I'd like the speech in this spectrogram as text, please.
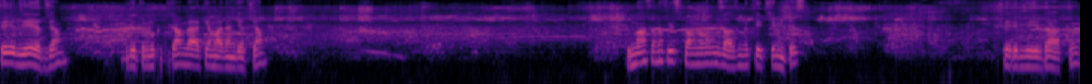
Şöyle bir zehir atacağım. Bir de turmuk atacağım ve arkaya madenci atacağım. Bundan sonra full spamlamamız lazım yoksa yetişemeyeceğiz. Şöyle bir zehir daha attım.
